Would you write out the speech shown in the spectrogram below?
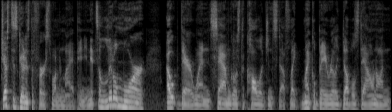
just as good as the first one in my opinion. It's a little more out there when Sam goes to college and stuff. Like Michael Bay really doubles down on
